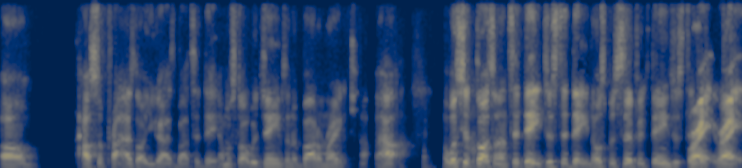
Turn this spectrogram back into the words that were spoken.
uh, um, how surprised are you guys about today? I'm gonna start with James in the bottom right. How what's your thoughts on today? Just today, no specific things, just today. Right, right.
